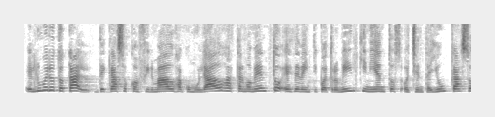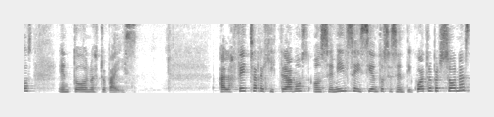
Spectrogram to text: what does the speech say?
El número total de casos confirmados acumulados hasta el momento es de 24.581 casos en todo nuestro país. A la fecha registramos 11.664 personas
